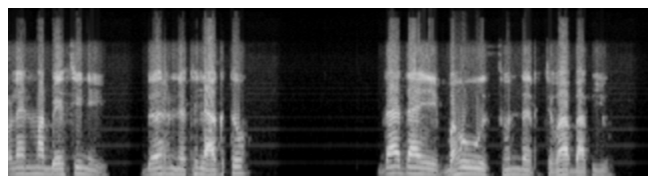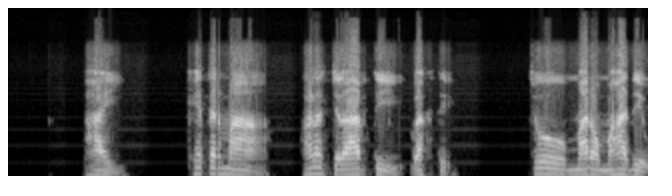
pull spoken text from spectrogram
પ્લેનમાં બેસીને ડર નથી લાગતો? દાદાએ બહુ સુંદર જવાબ આપ્યો, ભાઈ, ખેતરમાં હળ ચલાવતી વખતે જો મારો મહાદેવ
